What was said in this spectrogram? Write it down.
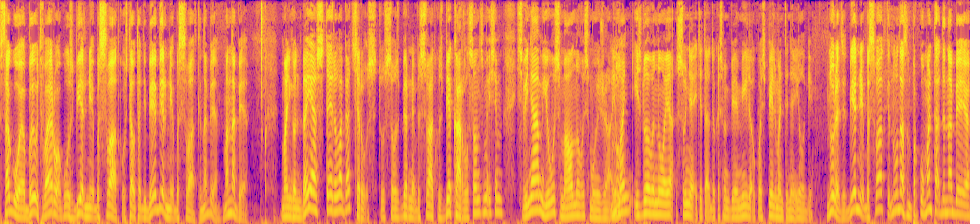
sagoja būt vairākos bērnības svētkos. Tev tad bija bērnības svētki, nebija? Man nebija. Man gan bijās, te ir labi atceros tos savus bērnības svētkus. Bija Karlsons, mēs viņam svinām jūs Malnovas mūžā. Nu. Man izdovanoja suņēti tādu, kas man bija mīļāko spēļmantiņa ilgi. Nu, redziet, bērnības svētki, nu, nezinu, par ko man tāda nebija,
